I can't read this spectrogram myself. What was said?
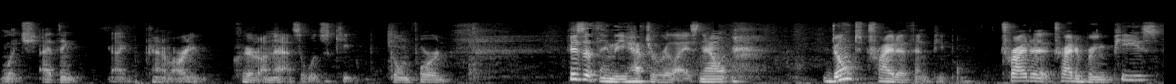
which I think I kind of already cleared on that, so we'll just keep going forward. Here's the thing that you have to realize. Now, don't try to offend people. Try to try to bring peace,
